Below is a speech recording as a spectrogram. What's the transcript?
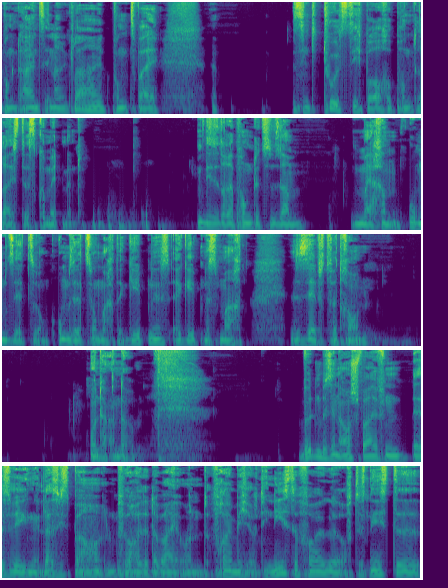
Punkt eins innere Klarheit. Punkt zwei äh, sind die Tools, die ich brauche. Punkt drei ist das Commitment. Diese drei Punkte zusammen machen Umsetzung. Umsetzung macht Ergebnis, Ergebnis macht Selbstvertrauen. Unter anderem. Wird ein bisschen ausschweifen, deswegen lasse ich es für heute dabei und freue mich auf die nächste Folge, auf das nächste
